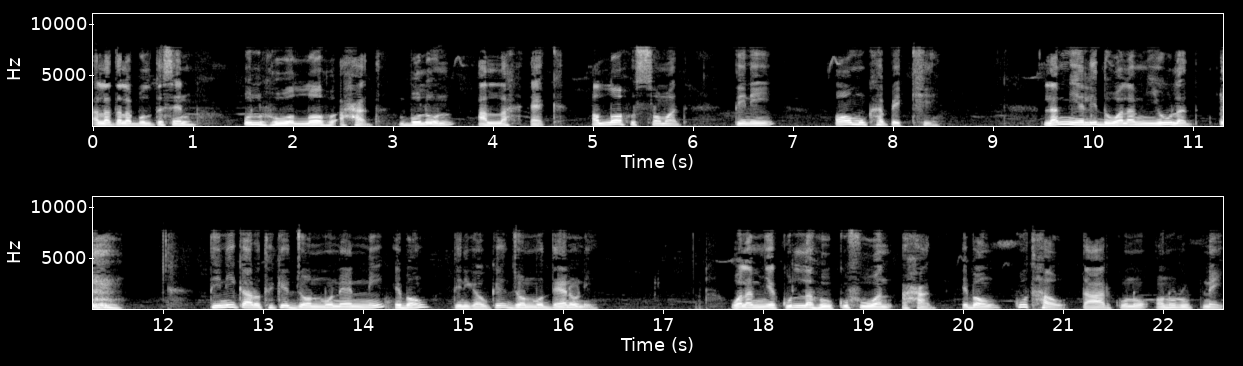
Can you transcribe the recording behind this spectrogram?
আল্লাহ তালা বলতেছেন, উল হুয়াল্লাহ আহাদ। বলুন, আল্লাহ এক। আল্লাহ সমাদ। তিনি অমুখাপেক্ষী। লাম ইয়ালিদ ওয়ালাম ইউলাদ। তিনি কারও থেকে জন্ম নেননি এবং তিনি কাউকে জন্ম দেননি। ওয়ালাম ইয়াকুল্লাহু কুফুয়ান আহাদ, এবং কোথাও তার কোনো অনুরূপ নেই।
